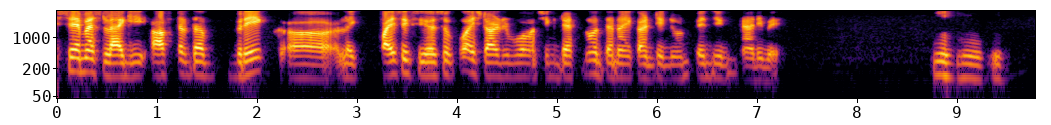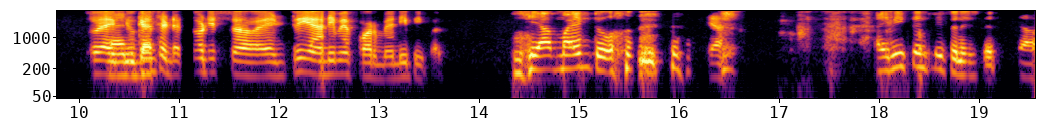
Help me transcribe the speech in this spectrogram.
same as Laggy. After the break, uh, like five six years ago, I started watching Death Note. Then I continued binging anime. Mhm. So like, you can say Death Note is uh, entry anime for many people. Yeah, mine too. Yeah. I recently finished it. Yeah.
